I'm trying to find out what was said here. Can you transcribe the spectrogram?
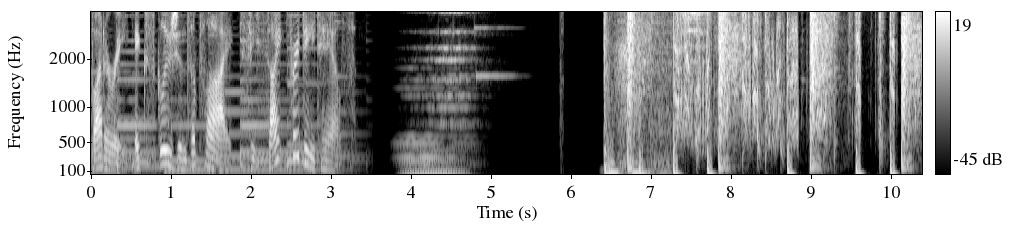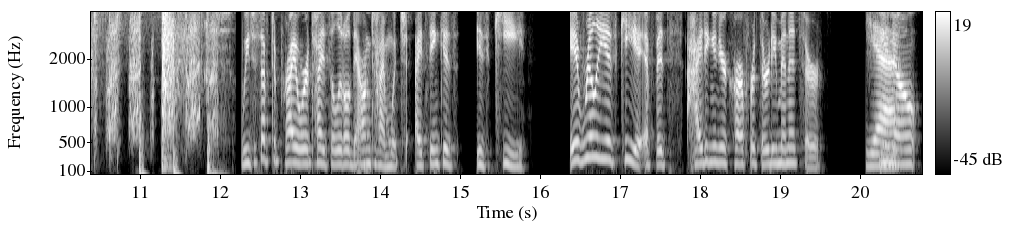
BUTTERY. Exclusions apply. See site for details. We just have to prioritize a little downtime, which I think is is key. It really is key. If it's hiding in your car for 30 minutes or Yeah. you know,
